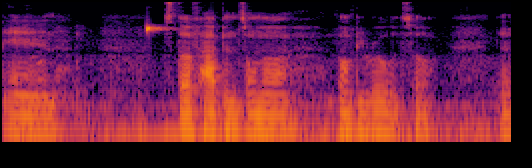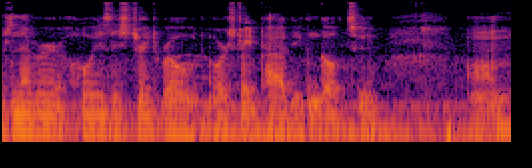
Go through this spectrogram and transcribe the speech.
and stuff happens on a bumpy road. So there's never always a straight road or a straight path you can go to, um,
